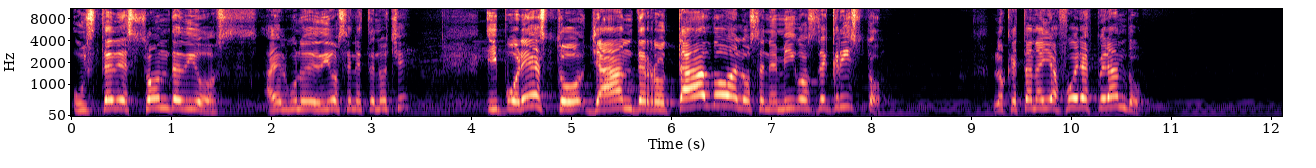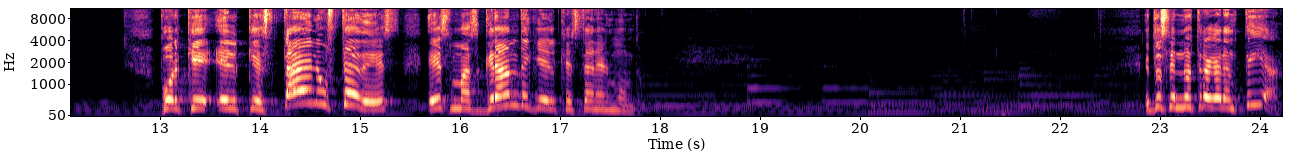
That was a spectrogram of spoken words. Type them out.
ustedes son de Dios. ¿Hay alguno de Dios en esta noche? Y por esto ya han derrotado a los enemigos de Cristo. Los que están ahí afuera esperando. Porque el que está en ustedes es más grande que el que está en el mundo. Entonces nuestra garantía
